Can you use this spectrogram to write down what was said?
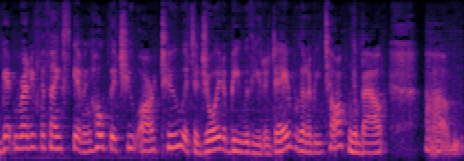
getting ready for Thanksgiving. Hope that you are too. It's a joy to be with you today. We're going to be talking about um,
